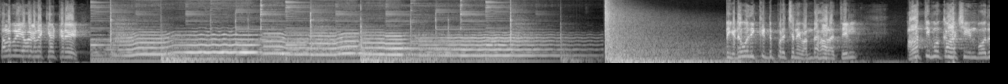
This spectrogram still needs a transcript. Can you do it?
தளபதி அவர்களை கேட்கிறேன். இடஒதுக்கீட்டு பிரச்சனை வந்த காலத்தில் அதிமுக ஆட்சியின் போது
